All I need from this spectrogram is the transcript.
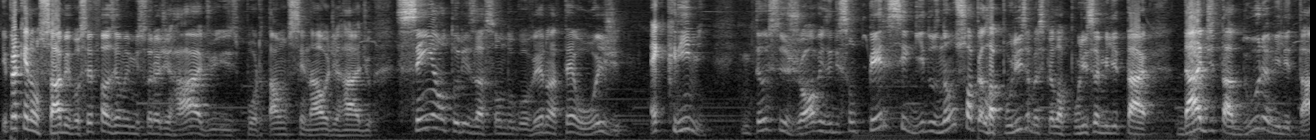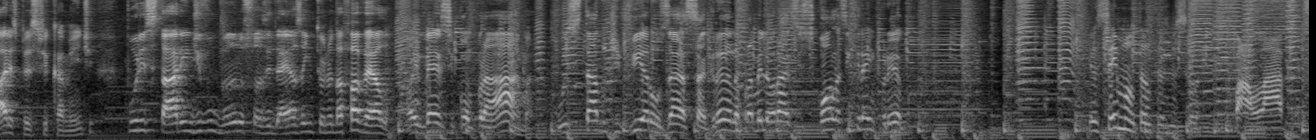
E para quem não sabe, você fazer uma emissora de rádio e exportar um sinal de rádio sem autorização do governo até hoje é crime. Então esses jovens eles são perseguidos não só pela polícia, mas pela polícia militar da ditadura militar especificamente, por estarem divulgando suas ideias em torno da favela. Ao invés de comprar arma, o Estado devia usar essa grana para melhorar as escolas e criar emprego. Eu sei montar um transmissor. Palavras.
